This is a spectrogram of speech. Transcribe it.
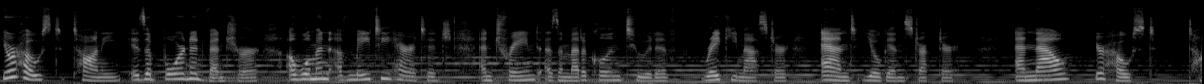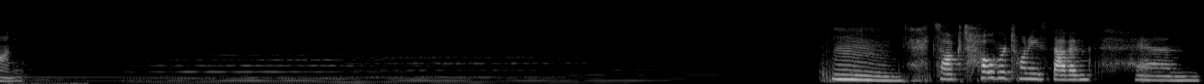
Your host, Tawny, is a born adventurer, a woman of Metis heritage, and trained as a medical intuitive, Reiki master, and yoga instructor. And now, your host, Tawny. Hmm. It's October 27th, and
